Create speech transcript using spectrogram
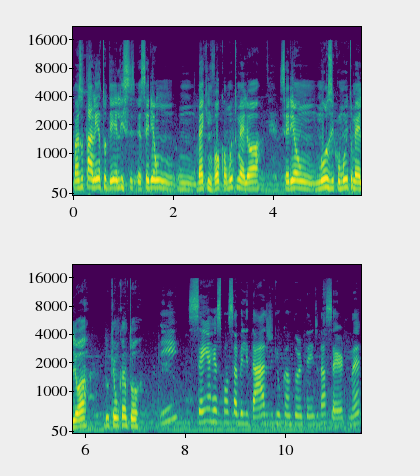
mas o talento deles seria um, um backing vocal muito melhor, seria um músico muito melhor do que um cantor. E sem a responsabilidade que o cantor tem de dar certo, né?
